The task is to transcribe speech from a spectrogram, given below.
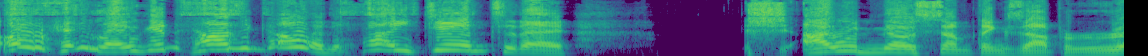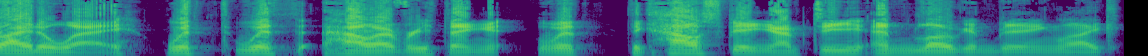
"Oh, hey Logan, how's it going? How you doing today?" sh- I would know something's up right away with with how everything with the house being empty and Logan being like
